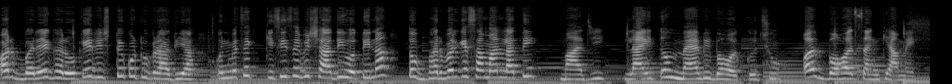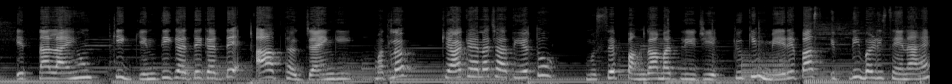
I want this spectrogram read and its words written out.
और बड़े घरों के रिश्ते को ठुकरा दिया। उनमें से किसी से भी शादी होती ना तो भर भर के सामान लाती। माँ जी लाई तो मैं भी बहुत कुछ हूँ और बहुत संख्या में। इतना लाई हूँ कि गिनती करते करते आप थक जाएँगी। मतलब क्या कहना चाहती है तू? मुझसे पंगा मत लीजिए क्योंकि मेरे पास इतनी बड़ी सेना है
